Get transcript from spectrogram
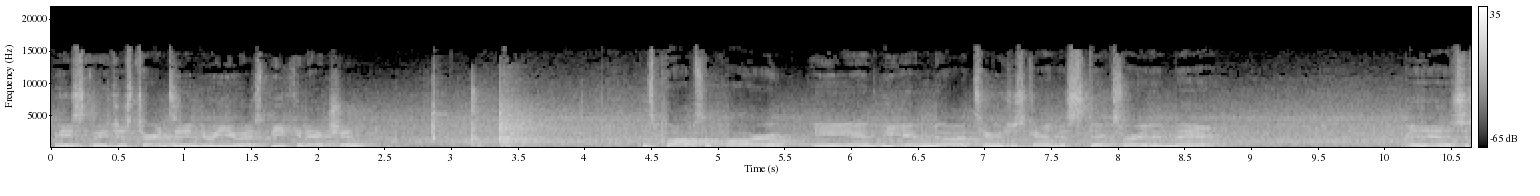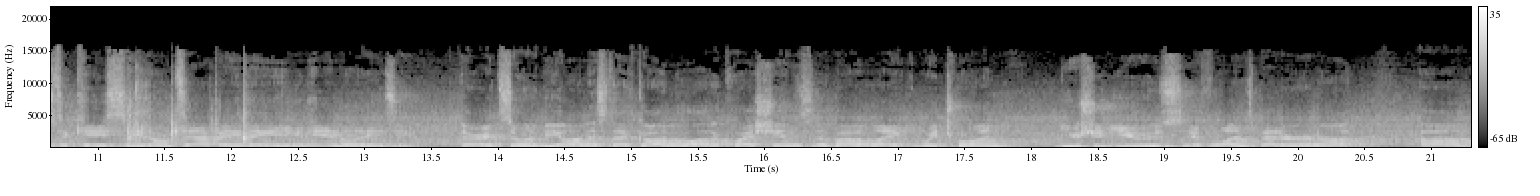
Basically just turns it into a USB connection. This pops apart and the M.2 just kind of sticks right in there. And then it's just a case so you don't zap anything and you can handle it easy. Alright, so to be honest, I've gotten a lot of questions about like which one you should use, if one's better or not. Um,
